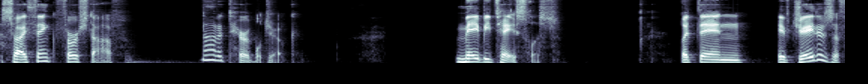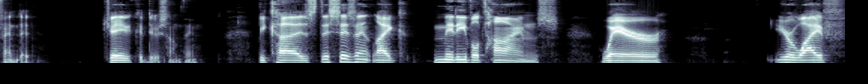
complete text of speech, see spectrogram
So I think first off, not a terrible joke. Maybe tasteless. But then if Jada's offended, Jada could do something. Because this isn't like medieval times where your wife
